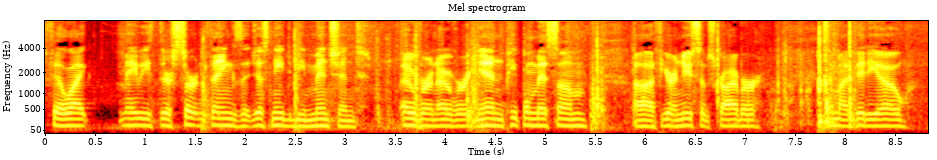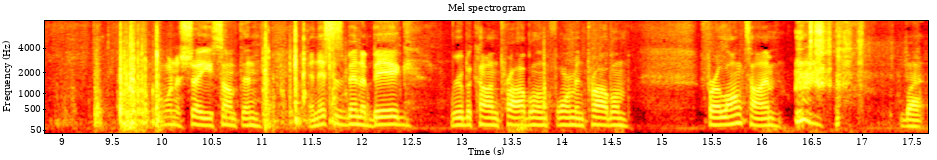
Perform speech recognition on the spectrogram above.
feel like maybe there's certain things that just need to be mentioned over and over again. People miss them. Uh, if you're a new subscriber to my video, I want to show you something. And this has been a big Rubicon problem, Foreman problem for a long time. but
